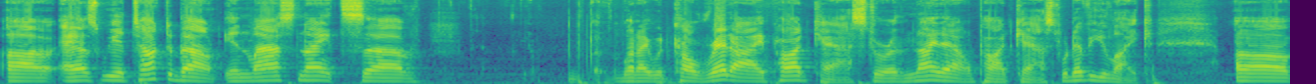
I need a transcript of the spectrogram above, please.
Uh, as we had talked about in last night's uh, what I would call Red Eye podcast or the Night Owl podcast, whatever you like. Uh,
